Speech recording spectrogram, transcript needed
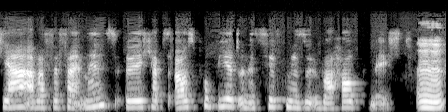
ja, aber Pfefferminzöl, ich habe es ausprobiert und es hilft mir so überhaupt nicht. Mhm.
